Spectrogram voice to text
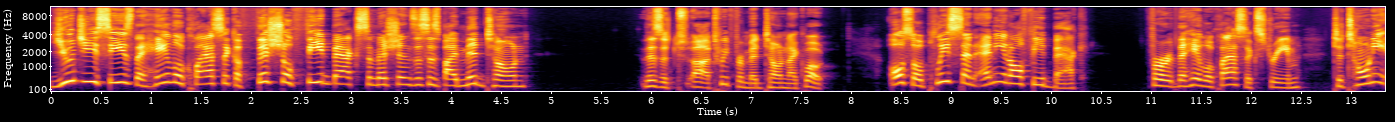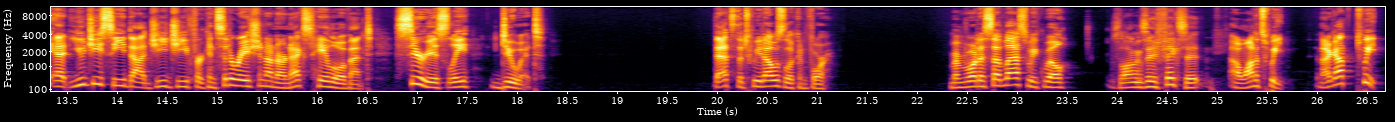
UGC's The Halo Classic official feedback submissions. This is by Midtone. This is a t- uh, tweet from Midtone, and I quote Also, please send any and all feedback for the Halo Classic stream to Tony at UGC.gg for consideration on our next Halo event. Seriously, do it. That's the tweet I was looking for. Remember what I said last week, Will? As long as they fix it. I want a tweet. And I got the tweet.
